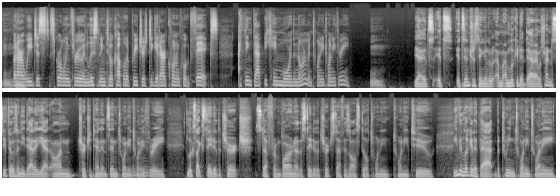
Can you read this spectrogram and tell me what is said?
But are mm-hmm. we just scrolling through and listening to a couple of preachers to get our quote unquote fix? I think that became more the norm in 2023. Mm. Yeah, it's it's it's interesting. I'm, I'm looking at data. I was trying to see if there was any data yet on church attendance in 2023. Mm-hmm. It looks like state of the church stuff from Barna. The state of the church stuff is all still 2022. Even looking at that between 2020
